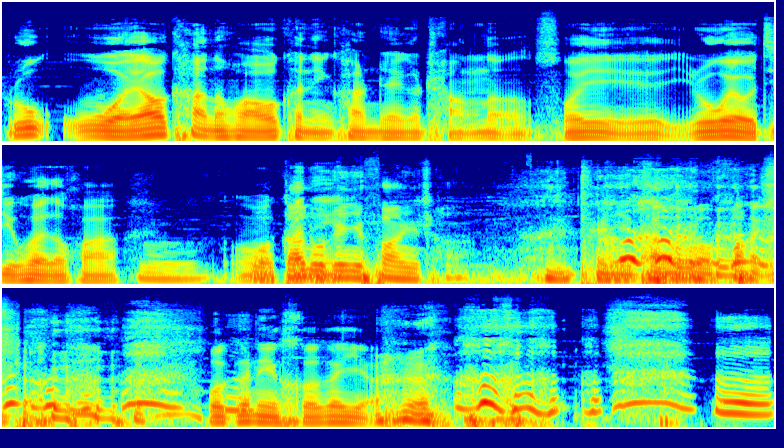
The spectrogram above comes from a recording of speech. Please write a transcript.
如我要看的话，我肯定看这个长的。所以如果有机会的话，我单独给你放一场。对你单独给我放一张，我跟你合个影儿。嗯，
